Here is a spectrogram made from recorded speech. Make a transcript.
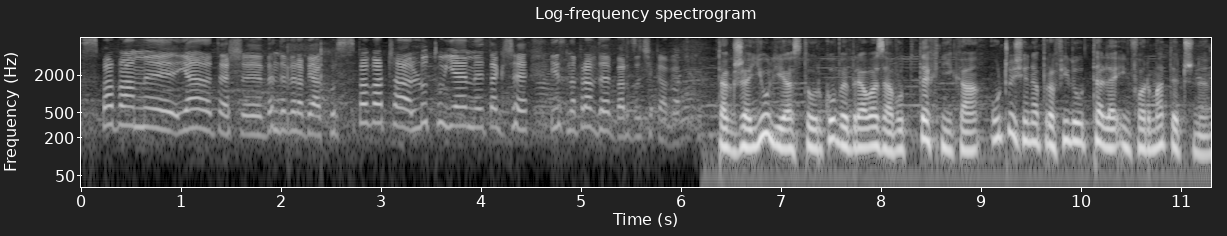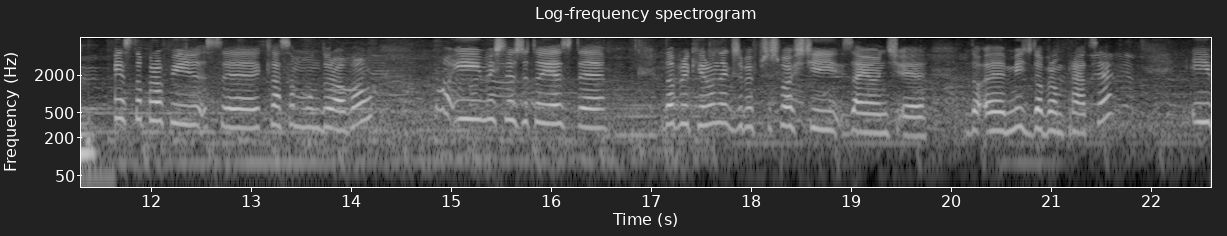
Spawamy, ja też y, będę wyrabiała kurs spawacza, lutujemy, także jest naprawdę bardzo ciekawie. Także Julia z Turku wybrała zawód technika. Uczy się na profilu teleinformatycznym. Jest to profil z klasą mundurową. No i myślę, że to jest e, dobry kierunek, żeby w przyszłości zająć, e, do, e, mieć dobrą pracę i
